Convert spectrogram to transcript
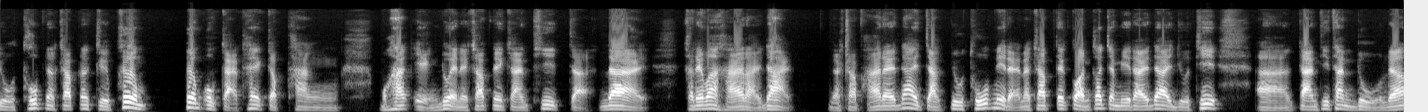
YouTube นะครับนั่นคือเพิ่ม เพิ่มโอกาสให้กับทางหมอฮักเองด้วยนะครับ ในการที่จะได้เขาเรียกว่าหารายได้นะครับหารายได้จาก YouTube นี่แหละนะครับ แต่ก่อนก็จะมีรายได้อยู่ที่การที่ท่านดูแล้ว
